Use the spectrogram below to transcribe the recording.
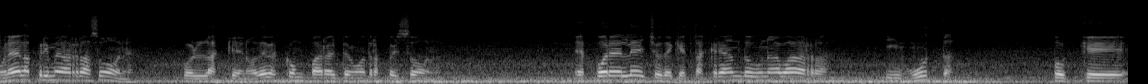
una de las primeras razones por las que no debes compararte con otras personas es por el hecho de que estás creando una barra injusta. Porque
